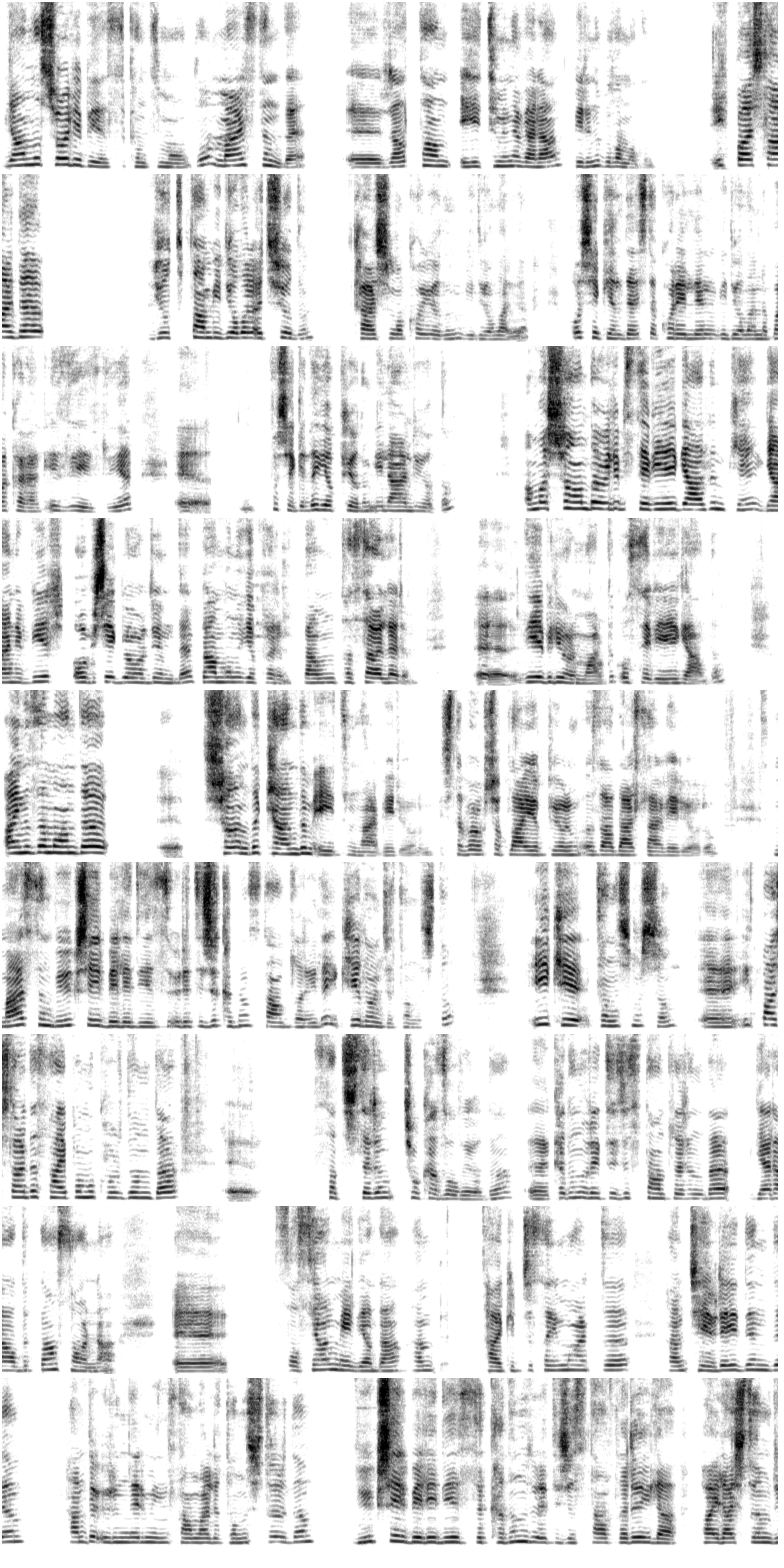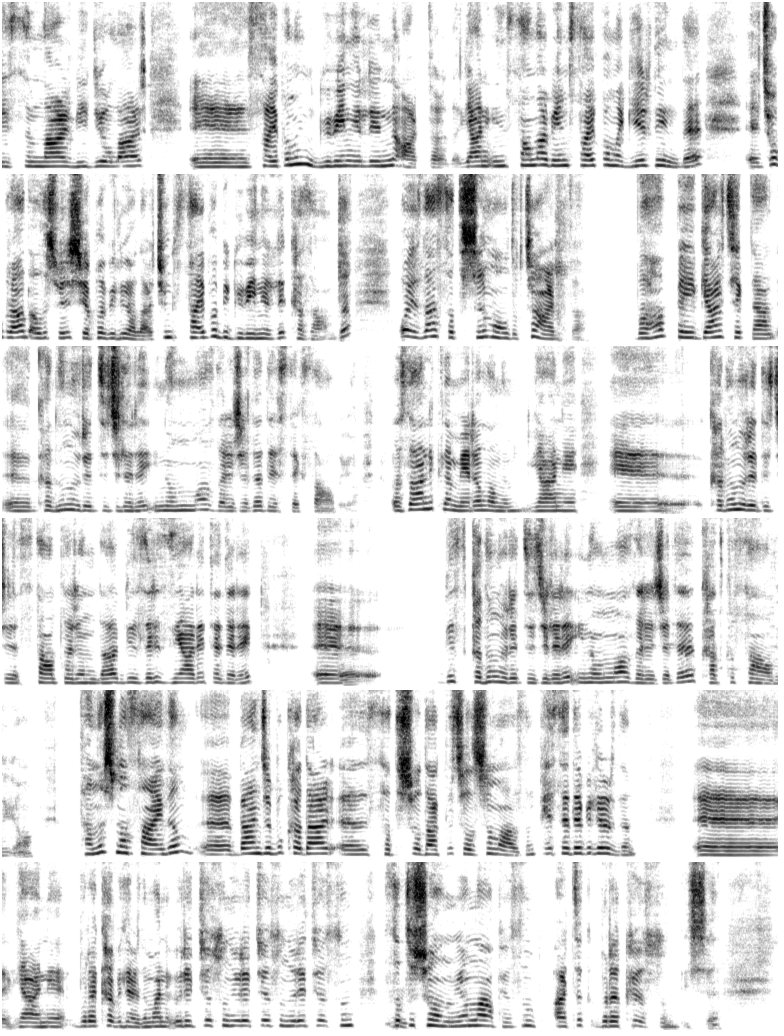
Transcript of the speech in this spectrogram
yalnız şöyle bir sıkıntım oldu. Mersin'de e, Rattan eğitimini veren birini bulamadım. İlk başlarda YouTube'dan videolar açıyordum. Karşıma koyuyordum videoları. O şekilde işte Korelilerin videolarına bakarak izleye izleye e, bu şekilde yapıyordum, ilerliyordum. Ama şu anda öyle bir seviyeye geldim ki yani bir o bir şey gördüğümde ben bunu yaparım, ben bunu tasarlarım e, diyebiliyorum artık. O seviyeye geldim. Aynı zamanda e, şu anda kendim eğitimler veriyorum. İşte workshoplar yapıyorum, özel dersler veriyorum. Mersin Büyükşehir Belediyesi üretici kadın standlarıyla iki yıl önce tanıştım. İyi ki tanışmışım. Ee, ilk başlarda sayfamı kurduğumda e, satışlarım çok az oluyordu. Ee, kadın üretici standlarında yer aldıktan sonra e, sosyal medyada hem takipçi sayım arttı, hem çevre edindim, hem de ürünlerimi insanlarla tanıştırdım. Büyükşehir Belediyesi kadın üretici standlarıyla paylaştığım resimler, videolar e, sayfanın güvenilirliğini arttırdı. Yani insanlar benim sayfama girdiğinde e, çok rahat alışveriş yapabiliyorlar. Çünkü sayfa bir güvenirlik kazandı. O yüzden satışlarım oldukça arttı. Vahap Bey gerçekten e, kadın üreticilere inanılmaz derecede destek sağlıyor. Özellikle Meral Hanım yani e, kadın üretici standlarında bizleri ziyaret ederek e, biz kadın üreticilere inanılmaz derecede katkı sağlıyor. Tanışmasaydım e, bence bu kadar e, satış odaklı çalışamazdım. Pes edebilirdim. E, yani bırakabilirdim. Hani üretiyorsun, üretiyorsun, üretiyorsun. Satış olmuyor. Ne yapıyorsun? Artık bırakıyorsun işi.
